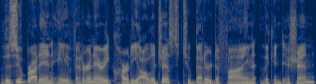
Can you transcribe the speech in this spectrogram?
the zoo brought in a veterinary cardiologist to better define the condition.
